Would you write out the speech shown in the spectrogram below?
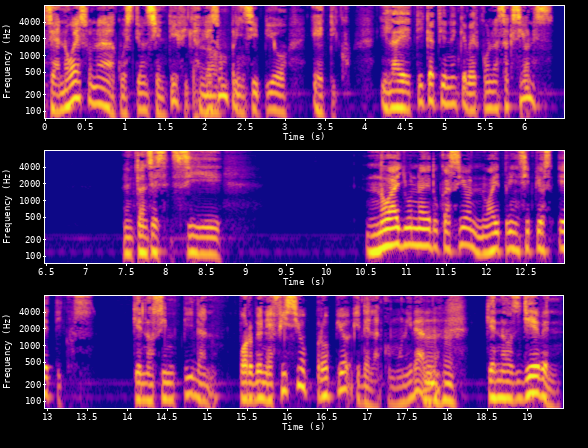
O sea, no es una cuestión científica, es un principio ético. Y la ética tiene que ver con las acciones. Entonces, si no hay una educación, no hay principios éticos que nos impidan, por beneficio propio y de la comunidad, que nos lleven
